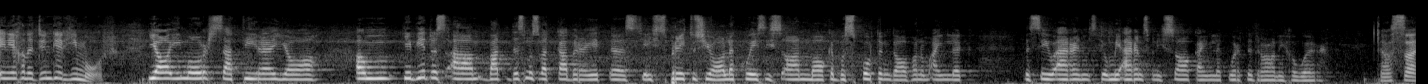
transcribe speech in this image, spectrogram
En jy gaan dit doen deur humor. Ja, humor, satire, ja. Um jy weet dus um wat dis mos wat kabaret is. Jy spreek sosiale kwessies aan, maak 'n bespotting daarvan om eintlik te sê hoe erns, om die erns van die saak eintlik oor te dra in die gehoor. Ja, sy.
